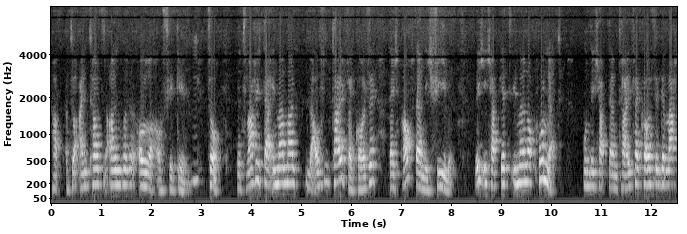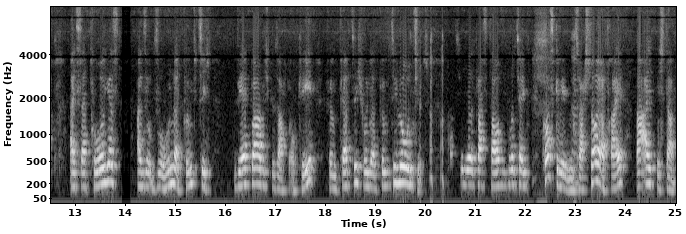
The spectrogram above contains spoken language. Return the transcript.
also 1100 Euro ausgegeben. Mhm. So, jetzt mache ich da immer mal laufend Teilverkäufe, da ich brauche da nicht viele. Nicht? Ich habe jetzt immer noch 100 und ich habe dann Teilverkäufe gemacht als Sartorius, also so 150 wert war, habe ich gesagt, okay, 45, 150 lohnt sich. Das fast 1000 Prozent Kost gewesen. Es war steuerfrei, war Altbestand.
